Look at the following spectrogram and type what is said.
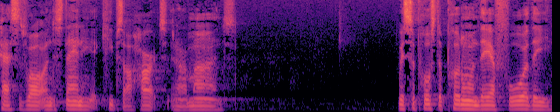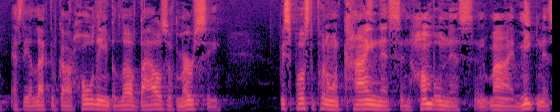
passes all understanding. It keeps our hearts and our minds. We're supposed to put on, therefore, the, as the elect of God, holy and beloved bowels of mercy. We're supposed to put on kindness and humbleness and mind, meekness,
